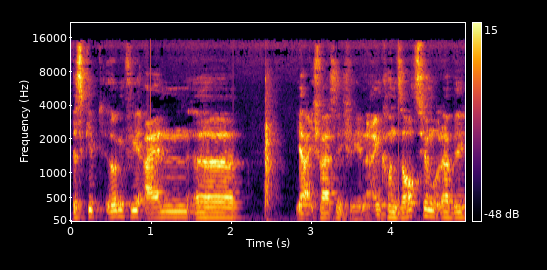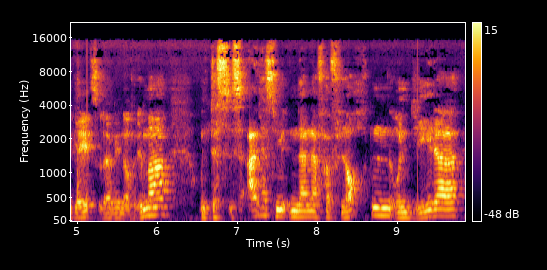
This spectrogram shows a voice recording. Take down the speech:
Es gibt irgendwie einen, äh, ja, ich weiß nicht wen, ein Konsortium oder Bill Gates oder wen auch immer. Und das ist alles miteinander verflochten und jeder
